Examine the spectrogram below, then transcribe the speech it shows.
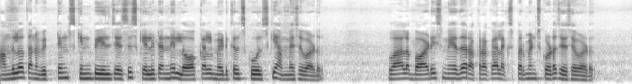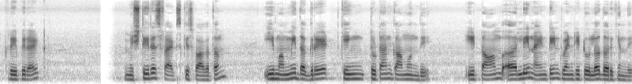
అందులో తన విక్టిమ్ స్కిన్ పీల్ చేసి స్కెలిటన్ని లోకల్ మెడికల్ స్కూల్స్కి అమ్మేసేవాడు. వాళ్ళ బాడీస్ మీద రకరకాల ఎక్స్పెరిమెంట్స్ కూడా చేసేవాడు. క్రీపీ రైట్? మిస్టీరియస్ ఫ్యాక్ట్స్కి స్వాగతం. ఈ మమ్మీ ద గ్రేట్ కింగ్ టుటాన్ కాముంది ఈ టాంబ్ ఎర్లీ నైన్టీన్ ట్వంటీ టూలో దొరికింది.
